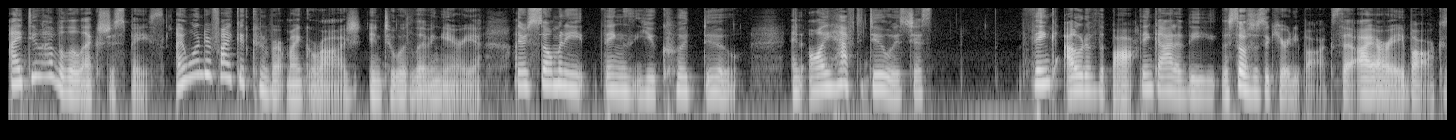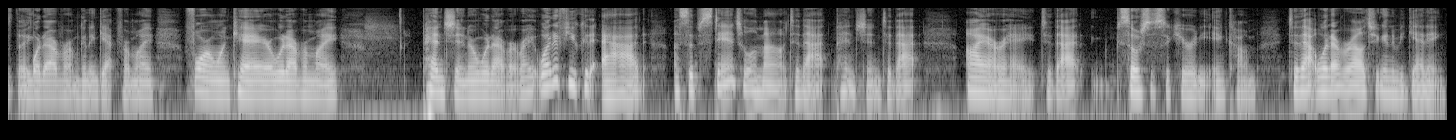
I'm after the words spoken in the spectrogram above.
I do have a little extra space. I wonder if I could convert my garage into a living area. There's so many things you could do. And all you have to do is just think out of the box. Think out of the, the Social Security box, the IRA box, the whatever I'm going to get from my 401k or whatever my pension or whatever, right? What if you could add a substantial amount to that pension, to that IRA, to that Social Security income, to that whatever else you're going to be getting?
